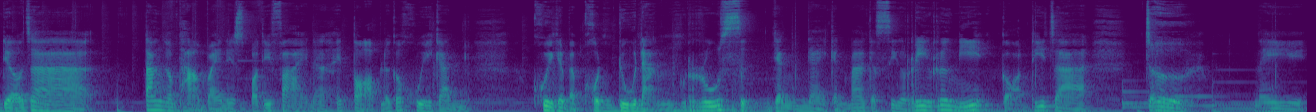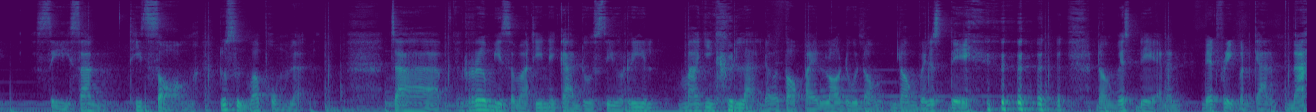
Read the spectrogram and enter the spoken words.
เดี๋ยวจะตั้งคำถามไปใน Spotify นะ ให้ตอบแล้วก็คุยกัน คุยกันแบบคนดูหนังรู้สึกยังไงกันบ้างกับซีรีส์เรื่องนี้ก่อนที่จะเจอใน ซีซั่นที่ 2 รู้สึกว่าผมแหละจะเริ่มมีสมาธิในการดูซีรีส์มากยิ่งขึ้นแล้วเดี๋ยวต่อไปรอดูน้องน้อง Wednesday น้อง Wednesday อันนั้น Netflix เหมือนกันนะ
